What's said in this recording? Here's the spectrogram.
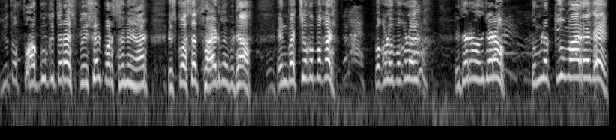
ये तो फाकू की तरह स्पेशल पर्सन है यार। इसको असद साइड में बिठा। इन बच्चों को पकड़। पकड़ो पकड़ो। इन- इधर आओ इधर आओ। तुम लोग क्यों मार रहे थे?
